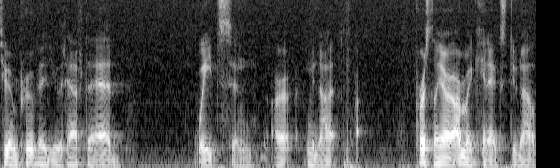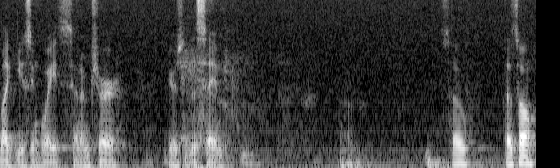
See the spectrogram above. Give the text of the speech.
to improve it, you would have to add weights and, our, I mean, I, personally, our, our mechanics do not like using weights, and I'm sure yours are the same. So, that's all.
